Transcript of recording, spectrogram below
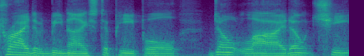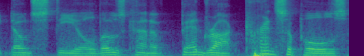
Try to be nice to people, don't lie, don't cheat, don't steal. Those kind of bedrock principles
